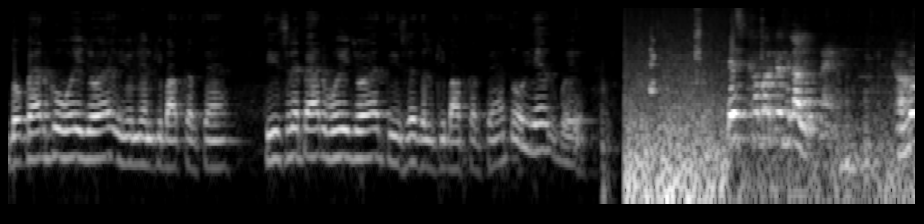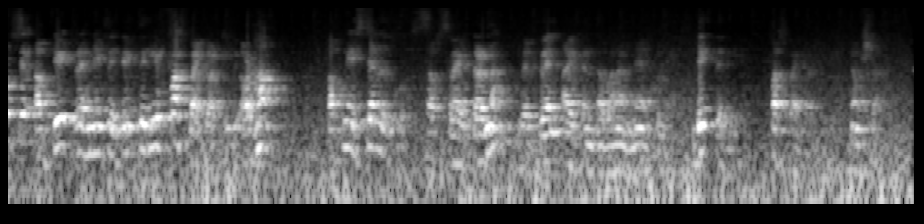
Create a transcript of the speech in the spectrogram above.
दोपहर को वही जो है, यूनियन की बात करते हैं। तीसरे पैर वही जो है, तीसरे दल की बात करते हैं। तो ये इस खबर में फ़िलहाल इतना ही। खबरों से अपडेट रहने के देखते रहिए फ़र्स्ट बाइट डॉट टीवी और हाँ अपने इस चैनल को सब्सक्राइब करना, व बेल आइकन दबाना न भूलें। देखते रहिए। फ़र्स्ट बाइट डॉट टीवी नमस्कार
